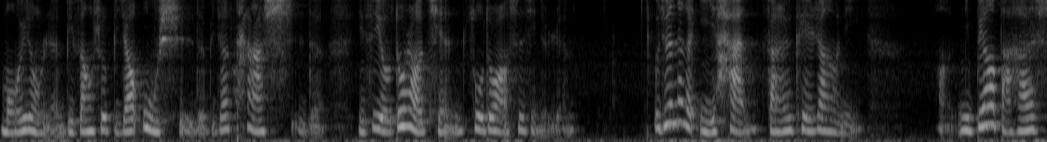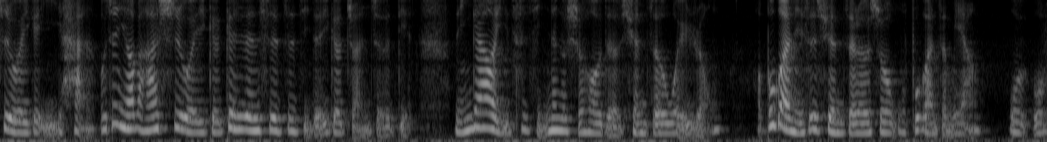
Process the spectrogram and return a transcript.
某一种人，比方说比较务实的、比较踏实的，你是有多少钱做多少事情的人。我觉得那个遗憾反而可以让你啊，你不要把它视为一个遗憾，我觉得你要把它视为一个更认识自己的一个转折点。你应该要以自己那个时候的选择为荣。不管你是选择了说，我不管怎么样，我我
